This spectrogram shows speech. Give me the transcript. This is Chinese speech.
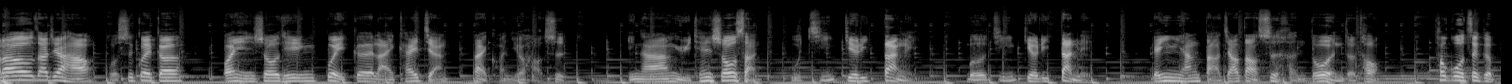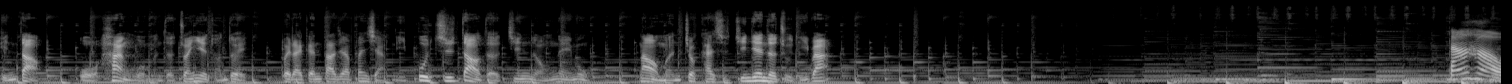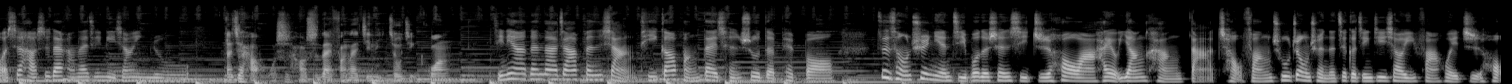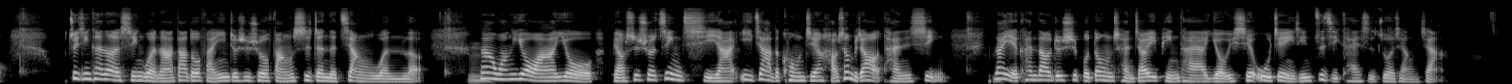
Hello，大家好，我是贵哥，欢迎收听贵哥来开讲，贷款有好事。银行雨天收伞，有钱叫你等诶，没钱叫你等诶。跟银行打交道是很多人的痛。透过这个频道，我和我们的专业团队会来跟大家分享你不知道的金融内幕。那我们就开始今天的主题吧。大家好，我是好时代房贷经理张映如。大家好，我是好时代房贷经理周景光。今天要跟大家分享提高房贷成数的 p a p e。自从去年几波的升息之后啊，还有央行打炒房出重拳的这个经济效益发挥之后，最近看到的新闻啊，大多反映就是说房市真的降温了。嗯、那网友啊有表示说，近期啊议价的空间好像比较有弹性。嗯、那也看到就是不动产交易平台啊，有一些物件已经自己开始做降价。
